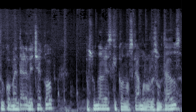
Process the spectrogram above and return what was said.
tu comentario de Chekhov, pues una vez que conozcamos los resultados,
